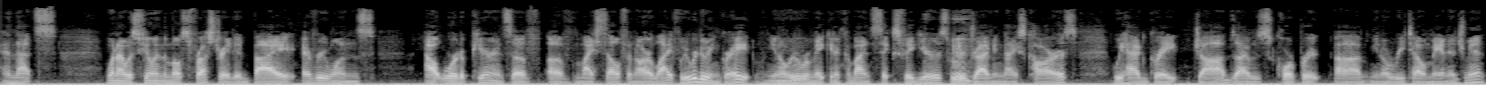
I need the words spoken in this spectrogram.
and that's when I was feeling the most frustrated by everyone's outward appearance of of myself and our life. We were doing great. You know, mm-hmm. we were making a combined six figures. We were driving nice cars. We had great jobs. I was corporate, uh, you know, retail management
